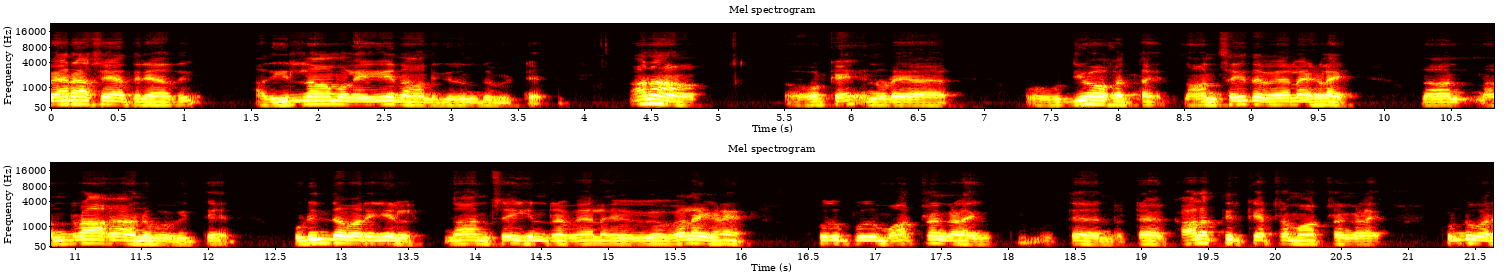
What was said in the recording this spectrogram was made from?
பேராசையாக தெரியாது. அது இல்லாமலேயே நான் இருந்து விட்டேன். ஆனால் ஓகே என்னுடைய உத்தியோகத்தை நான் செய்த வேலைகளை நான் நன்றாக அனுபவித்தேன். முடிந்த வரையில் நான் செய்கின்ற வேலை வேலைகளை புது புது மாற்றங்களை காலத்திற்கேற்ற மாற்றங்களை கொண்டு வர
